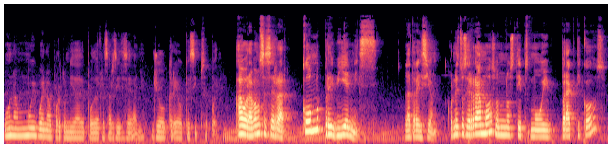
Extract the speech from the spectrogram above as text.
una muy buena oportunidad de poder resarcir ese daño. Yo creo que sí se puede. Ahora vamos a cerrar. ¿Cómo previenes la traición? Con esto cerramos, son unos tips muy prácticos,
